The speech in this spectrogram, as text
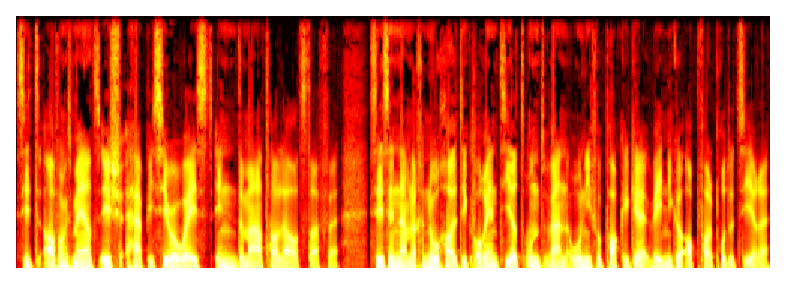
Seit Anfang März ist Happy Zero Waste in der Markthalle anzutreffen. Sie sind nämlich nachhaltig orientiert und wollen ohne Verpackungen weniger Abfall produzieren.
